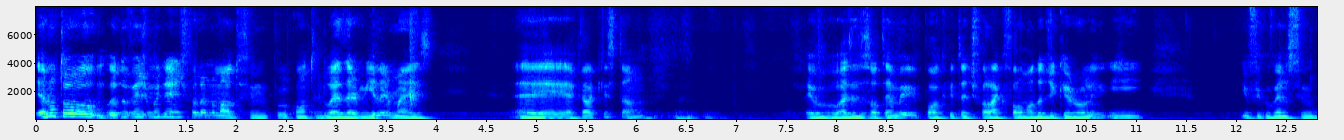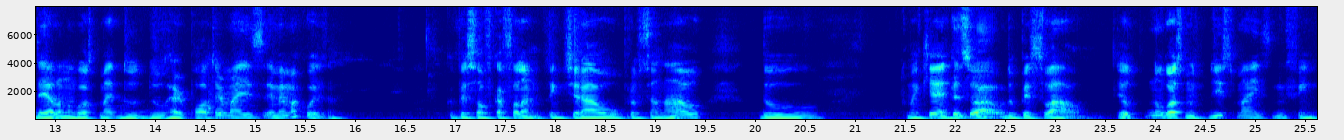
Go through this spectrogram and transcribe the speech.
Eu não tô. Eu não vejo muita gente falando mal do filme por conta do Ezra Miller, mas. É aquela questão. Eu, às vezes, eu sou até meio hipócrita de falar que falo mal da J.K. Rowling e. Eu fico vendo os filmes dela, não gosto mais do, do Harry Potter, mas é a mesma coisa. Que o pessoal fica falando. Tem que tirar o profissional do. Como é que é? Pessoal. Do pessoal. Eu não gosto muito disso, mas enfim.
